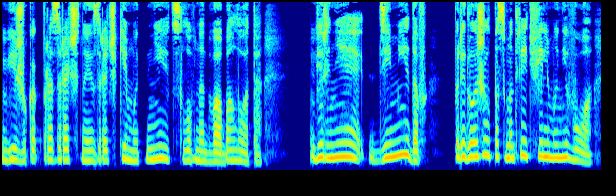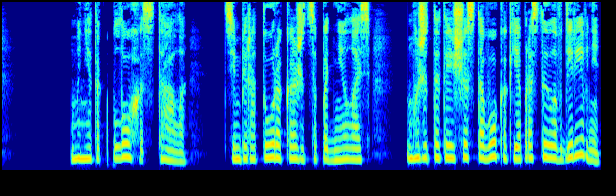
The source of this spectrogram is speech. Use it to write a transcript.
Вижу, как прозрачные зрачки мутнеют, словно два болота. Вернее, Демидов предложил посмотреть фильм у него. Мне так плохо стало. Температура, кажется, поднялась. Может, это еще с того, как я простыла в деревне?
